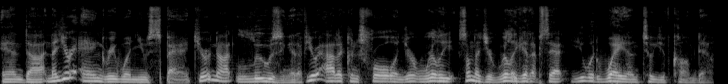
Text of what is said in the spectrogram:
And uh, now you're angry when you spank. You're not losing it. If you're out of control and you're really, sometimes you really get upset, you would wait until you've calmed down.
